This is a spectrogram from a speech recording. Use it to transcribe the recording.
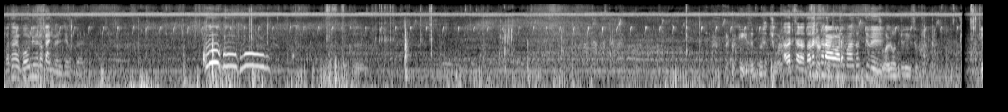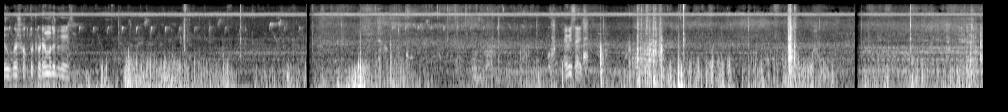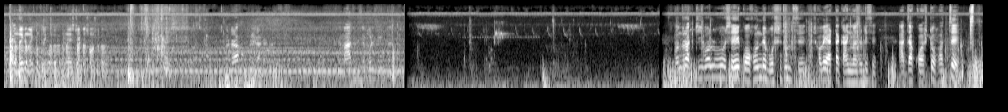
প্রথমে বৌনি হলো কান মাছ যে তাড়াতাড়ি ছাড়াও তাড়াতাড়ি ছাড়াও আরও মাছ ধরতে হবে। জলের মধ্যে ঢুকে গেছে। কেউ উপরে শক্ত ঠোঁটের মধ্যে ঢুকে গেছে। হেভি সাইজ দেখুন দেখুন দেখুন দেখুন না স্টার্টটা সমস্যা হবে রাখো খুলে রাখো। মাছ উঠেছে বলছি বন্ধুরা কি বলব সে কখন দিয়ে বসে তুলছে সবে একটা কান মাছ উঠেছে। আর যা কষ্ট হচ্ছে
